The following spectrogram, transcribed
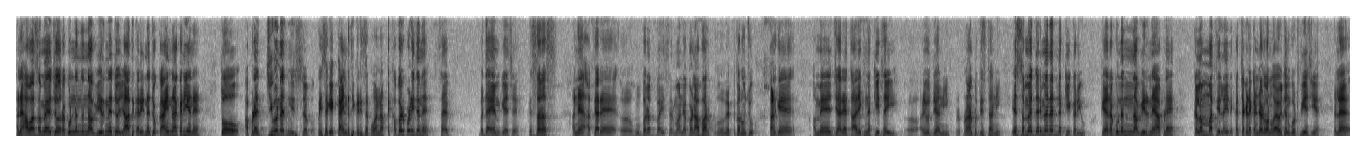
અને આવા સમયે જો રઘુનંદનના વીરને જો યાદ કરીને જો કાંઈ ના કરીએ ને તો આપણે જીવન જ કહી શકીએ કાંઈ નથી કરી શકવાના. ખબર પડી છે ને, સાહેબ, બધા એમ કહે છે કે સરસ. અને અત્યારે હું ભરતભાઈ શર્માને પણ આભાર વ્યક્ત કરું છું. કારણ કે અમે જ્યારે તારીખ નક્કી થઈ અયોધ્યાની, પ્ર- પ્રાણ પ્રતિષ્ઠાની, એ સમય દરમિયાન જ નક્કી કર્યું કે રઘુનંદનના વીરને આપણે કલમમાંથી લઈને કચકડે કંડાળવાનું આયોજન ગોઠવીએ છીએ. એટલે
